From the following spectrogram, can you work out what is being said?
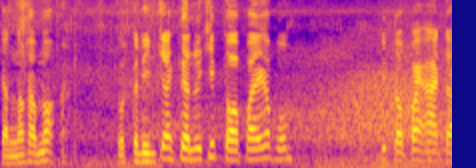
กันนะครับเนาะกดกระดิ่งแจ้งเตือนไว้คลิปต่อไปครับผม คลิปต่อไปอาจจะ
